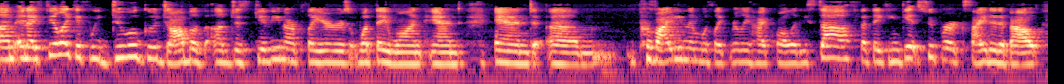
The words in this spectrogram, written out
Um, and I feel like if we do a good job of, of just giving our players what they want and and um, providing them with like really high quality stuff that they can get super excited about,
